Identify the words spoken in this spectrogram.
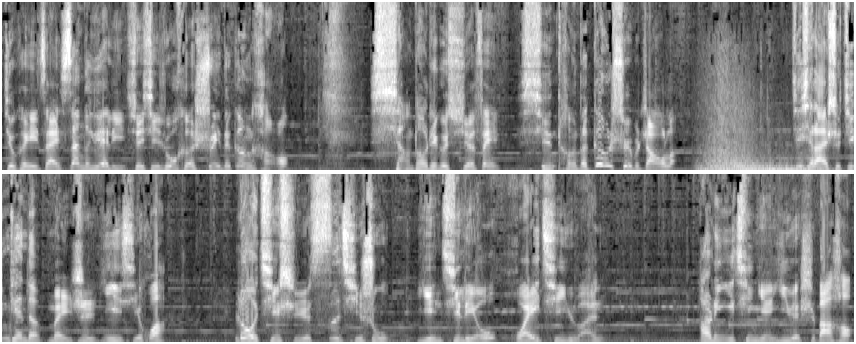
就可以在三个月里学习如何睡得更好。想到这个学费，心疼的更睡不着了。接下来是今天的每日一席话：落其实，思其树，饮其流，怀其源。二零一七年一月十八号，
